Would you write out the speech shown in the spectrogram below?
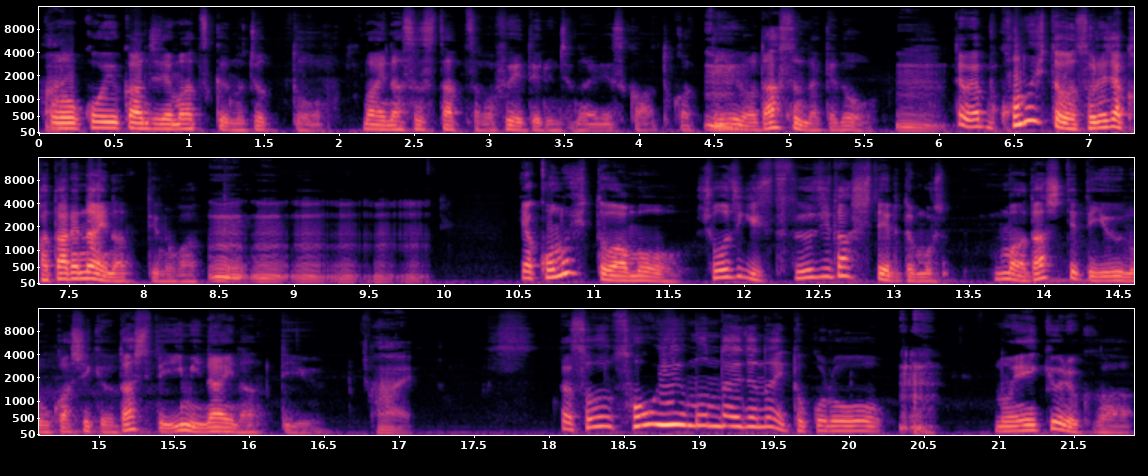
こはい。のこういう感じで松くんのちょっとマイナススタッツが増えてるんじゃないですかとかっていうのを出すんだけど、うん。でもやっぱこの人はそれじゃ語れないなっていうのがあって、いや、この人はもう正直数字出してるってもう、まあ出してて言うのおかしいけど、出してて意味ないなっていう。うん。はい。だそう、そういう問題じゃないところの影響力が、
